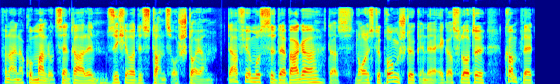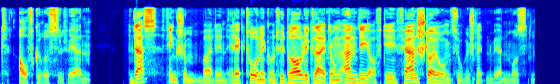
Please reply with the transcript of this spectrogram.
von einer Kommandozentrale in sicherer Distanz aus steuern. Dafür musste der Bagger, das neueste Prunkstück in der Eggersflotte, komplett aufgerüstet werden. Das fing schon bei den Elektronik- und Hydraulikleitungen an, die auf die Fernsteuerung zugeschnitten werden mussten.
